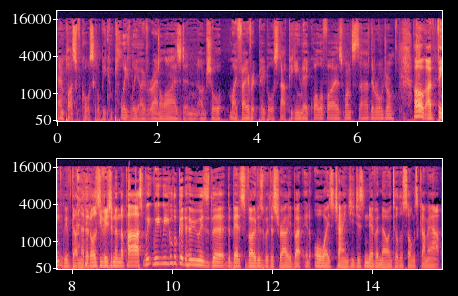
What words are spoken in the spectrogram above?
And plus, of course, it'll be completely overanalyzed, and I'm sure my favourite people will start picking their qualifiers once uh, they're all drawn. Oh, I think we've done that at Aussie Vision in the past. We, we, we look at who is the, the best voters with Australia, but it always changes. You just never know until the songs come out.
